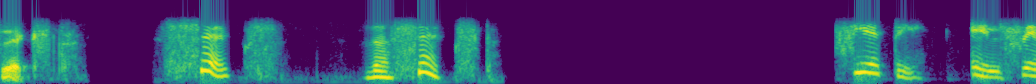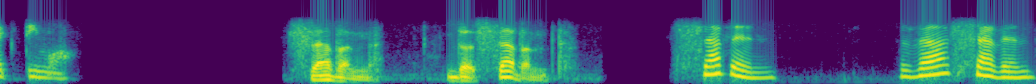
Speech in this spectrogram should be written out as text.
sixth. Six. The sixth. Siete. El séptimo. Seven, the seventh. Seven. The seventh.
